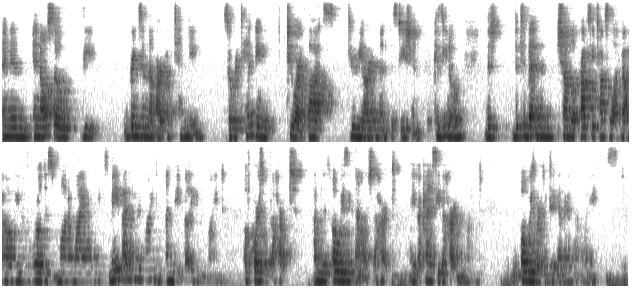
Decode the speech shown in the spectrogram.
And in, and also the brings in the art of tending. So we're tending to our thoughts through the art of manifestation. Because, you know, the, the Tibetan Shambhala prophecy talks a lot about how you know the world is manomaya, that it made by the human mind and unmade by the human mind. Of course, with the heart. I'm going to always acknowledge the heart. I, I kind of see the heart and the mind always working together in that way. If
